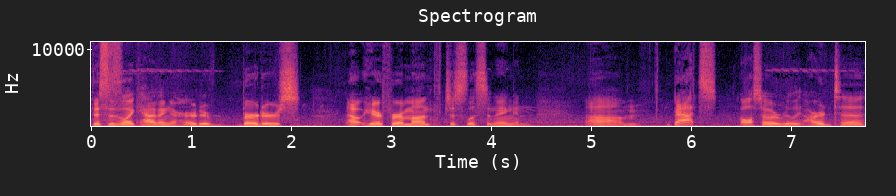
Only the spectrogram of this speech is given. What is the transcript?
This is like having a herd of birders out here for a month just listening and um, bats also are really hard to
